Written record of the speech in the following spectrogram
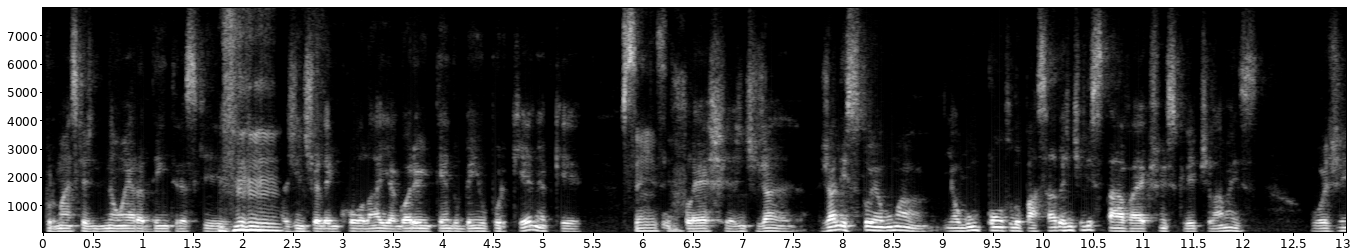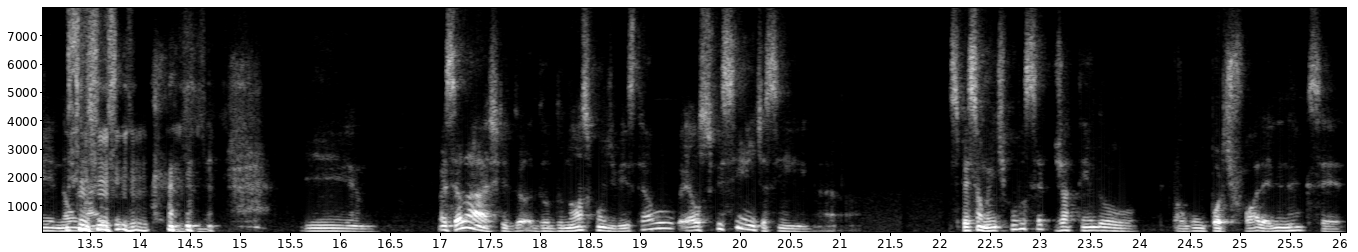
por mais que não era dentre as que a gente elencou lá, e agora eu entendo bem o porquê, né? Porque sim, sim. o Flash a gente já, já listou em, alguma, em algum ponto do passado, a gente listava ActionScript lá, mas Hoje não mais. e, mas sei lá, acho que do, do, do, nosso ponto de vista é o, é o suficiente, assim, especialmente com você já tendo algum portfólio ali, né, que você,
